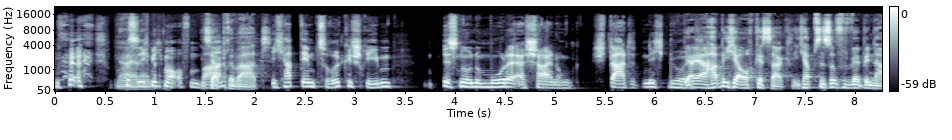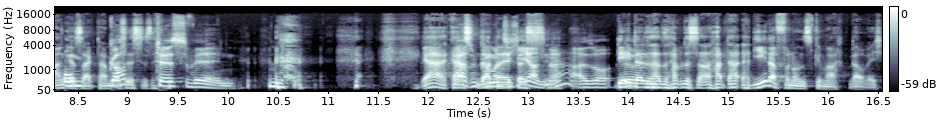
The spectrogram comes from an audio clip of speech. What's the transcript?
muss ja, ich mich mal offenbaren. Ist ja privat. Ich habe dem zurückgeschrieben, ist nur eine Modeerscheinung, startet nicht durch. Ja, ja, habe ich ja auch gesagt. Ich habe es in so vielen Webinaren um gesagt. Haben. Gottes Willen. Ja, Carsten, ja, so kann man das, sich irren, ne? Also, das, ähm, das, das hat, hat, jeder von uns gemacht, glaube ich.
